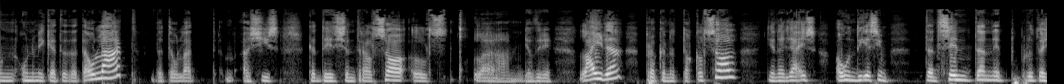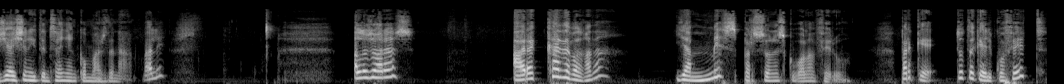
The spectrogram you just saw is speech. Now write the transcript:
un, una miqueta de teulat, de teulat així que et deixa entrar el sol, els, la, jo diré, l'aire, però que no et toca el sol, i en allà és on, diguéssim, t'encenten, et protegeixen i t'ensenyen com has d'anar, ¿vale? Aleshores, ara cada vegada hi ha més persones que volen fer-ho perquè tot aquell que ha fet,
